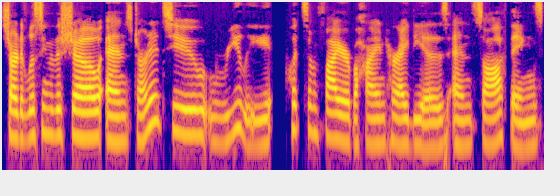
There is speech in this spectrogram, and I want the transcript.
started listening to the show and started to really put some fire behind her ideas and saw things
